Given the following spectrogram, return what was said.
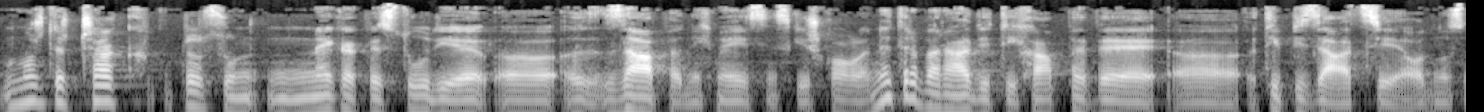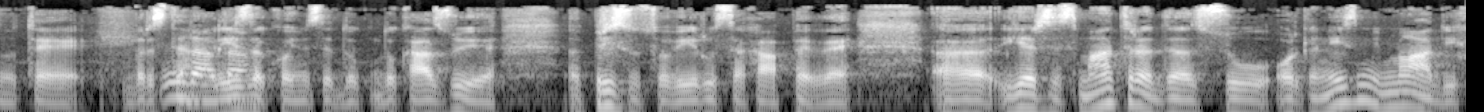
možda čak, to su nekakve studije zapadnih medicinskih škola, ne treba raditi HPV tipizacije, odnosno te vrste analiza kojim se dokazuje prisutstvo virusa HPV, jer se smatra da su organizmi mladih,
